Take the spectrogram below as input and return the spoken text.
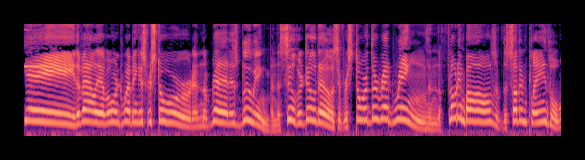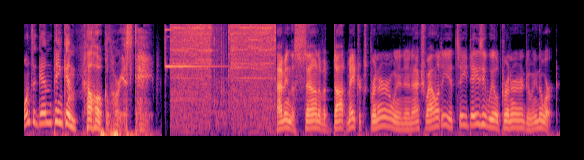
Yay! The Valley of Orange Webbing is restored, and the red is bluing, and the silver dildos have restored their red rings, and the floating balls of the southern plains will once again pinken. Oh, glorious day. Having the sound of a dot matrix printer when in actuality it's a daisy wheel printer doing the work.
